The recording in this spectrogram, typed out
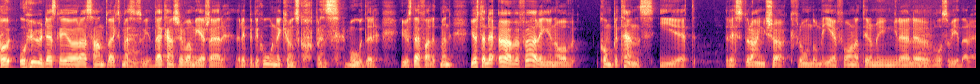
och, och hur det ska göras hantverksmässigt och så vidare. Där kanske det var mer så här repetition är kunskapens moder i just det här fallet. Men just den där överföringen av kompetens i ett restaurangkök från de erfarna till de yngre eller, och så vidare.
